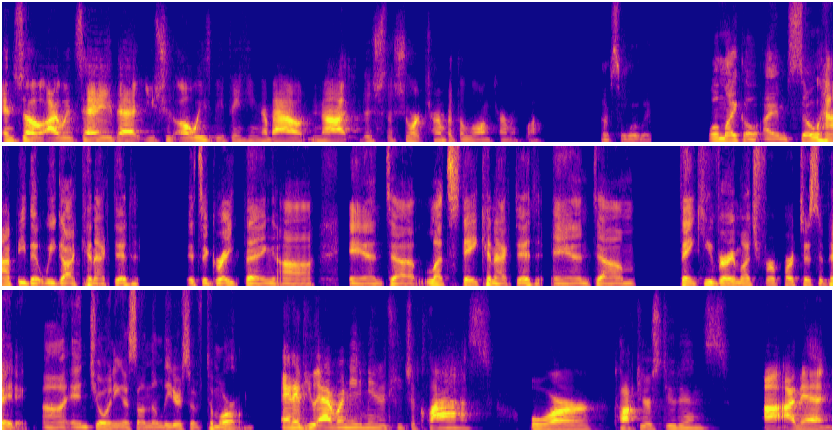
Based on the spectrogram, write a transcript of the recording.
And so I would say that you should always be thinking about not just the short term, but the long term as well. Absolutely. Well, Michael, I am so happy that we got connected. It's a great thing. Uh, and uh, let's stay connected. And um, thank you very much for participating uh, and joining us on the Leaders of Tomorrow. And if you ever need me to teach a class or talk to your students, I'm in.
